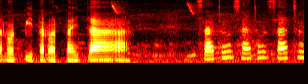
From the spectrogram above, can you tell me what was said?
ตลอดปีตลอดไปจ้า สาธุสาธุสาธุ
